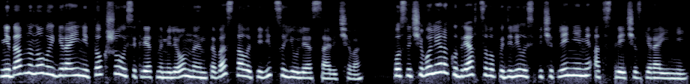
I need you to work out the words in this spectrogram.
Недавно новой героиней ток-шоу «Секрет на миллион» на НТВ стала певица Юлия Савичева. После чего Лера Кудрявцева поделилась впечатлениями от встречи с героиней.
